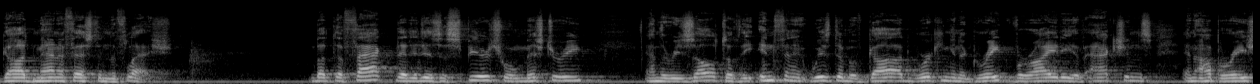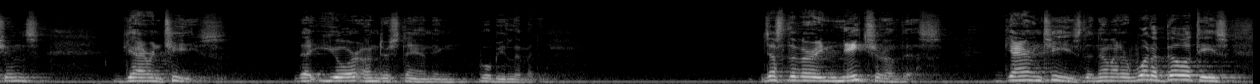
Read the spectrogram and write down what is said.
God manifest in the flesh. But the fact that it is a spiritual mystery and the result of the infinite wisdom of God working in a great variety of actions and operations guarantees that your understanding will be limited. Just the very nature of this guarantees that no matter what abilities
